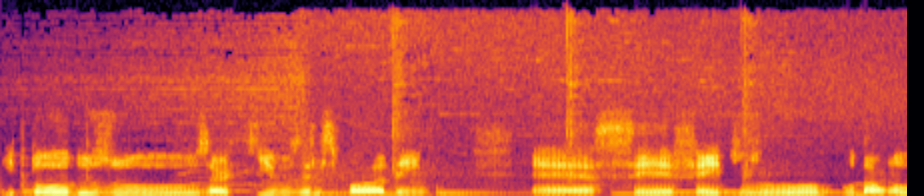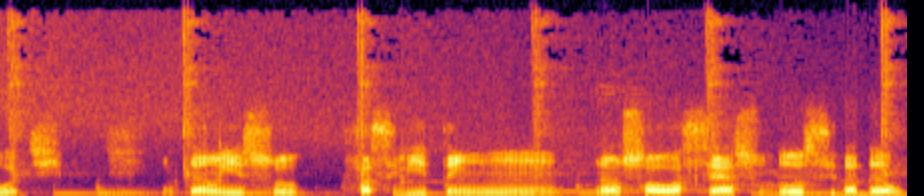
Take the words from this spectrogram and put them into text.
e todos os arquivos eles podem é, ser feitos o, o download. Então isso facilita em, não só o acesso do cidadão,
